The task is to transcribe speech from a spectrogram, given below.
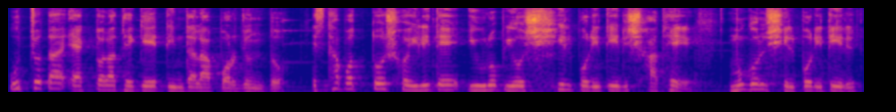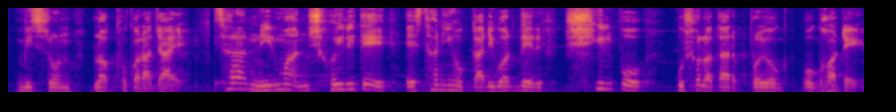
উচ্চতা একতলা থেকে তিনতলা পর্যন্ত। স্থাপত্য শৈলীতে ইউরোপীয় শিল্পরীতির সাথে মুঘল শিল্পরীতির মিশ্রণ লক্ষ্য করা যায়। এছাড়া নির্মাণ শৈলীতে স্থানীয় কারিগরদের শিল্প কুশলতার প্রয়োগ ও ঘটে।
